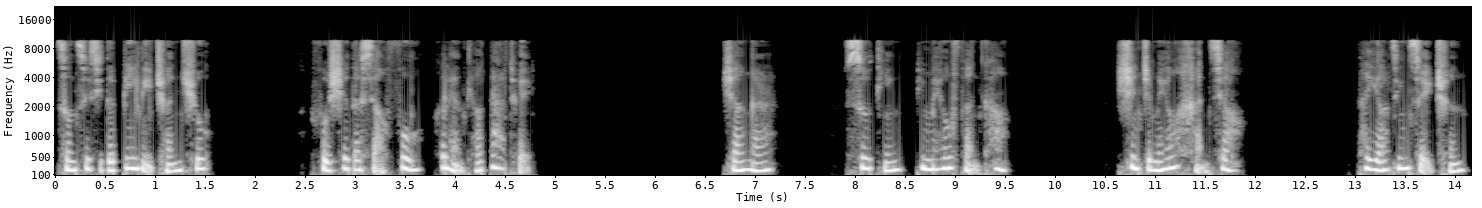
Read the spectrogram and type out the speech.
从自己的逼里传出，辐射到小腹和两条大腿。然而，苏婷并没有反抗，甚至没有喊叫，她咬紧嘴唇。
